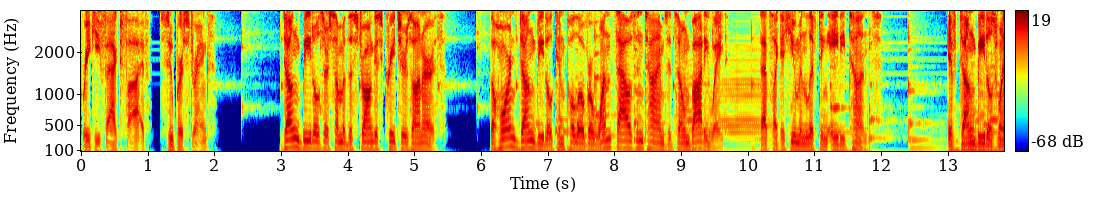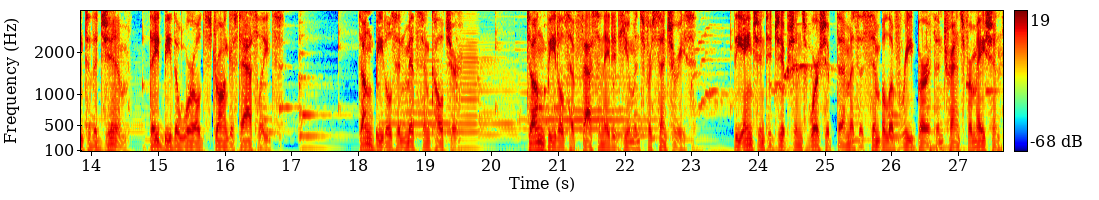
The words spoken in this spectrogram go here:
Freaky Fact 5 Super Strength Dung beetles are some of the strongest creatures on Earth. The horned dung beetle can pull over 1,000 times its own body weight. That's like a human lifting 80 tons. If dung beetles went to the gym, they'd be the world's strongest athletes. Dung beetles in myths and culture. Dung beetles have fascinated humans for centuries. The ancient Egyptians worshipped them as a symbol of rebirth and transformation.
